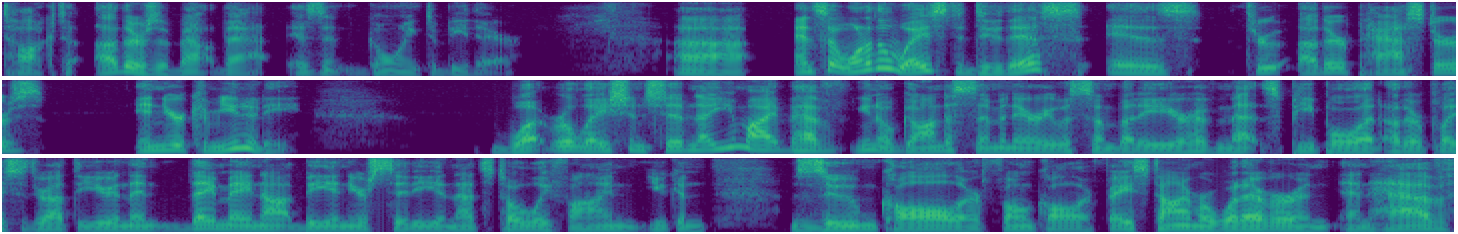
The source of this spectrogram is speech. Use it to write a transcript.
talk to others about that isn't going to be there uh, and so one of the ways to do this is through other pastors in your community. What relationship now you might have you know gone to seminary with somebody or have met people at other places throughout the year and then they may not be in your city and that's totally fine. You can zoom call or phone call or facetime or whatever and and have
